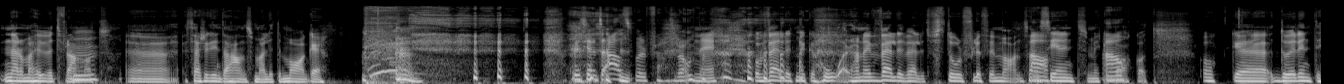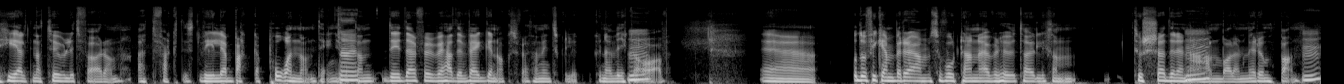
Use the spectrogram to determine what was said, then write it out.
när de har huvudet framåt, Mm. eh, särskilt inte han som har lite mage, det känns inte alls vad du pratar om. Nej, och väldigt mycket hår. Han är väldigt, väldigt stor fluffig man, så han Ja. ser inte så mycket Ja. bakåt. Och eh, Då är det inte helt naturligt för dem att faktiskt vilja backa på någonting. Det är därför vi hade väggen också, för att han inte skulle kunna vika Mm. av. Eh, och Då fick han beröm så fort han överhuvudtaget liksom tuschade den här Mm. handbollen med rumpan. Mm.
